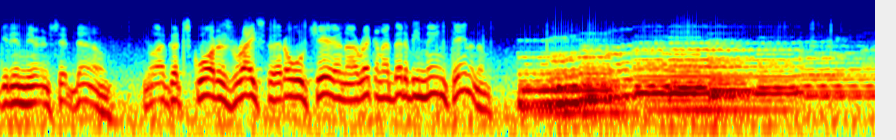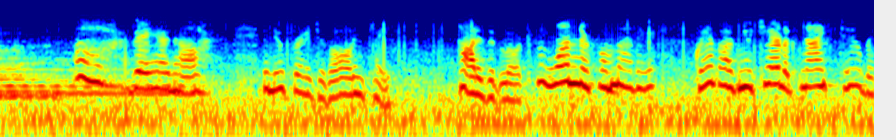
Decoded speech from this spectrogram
Get in there and sit down. You know, I've got squatter's rights to that old chair, and I reckon I better be maintaining them. New furniture's all in place. How does it look? Wonderful, Mother. Grandpa's new chair looks nice, too, but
